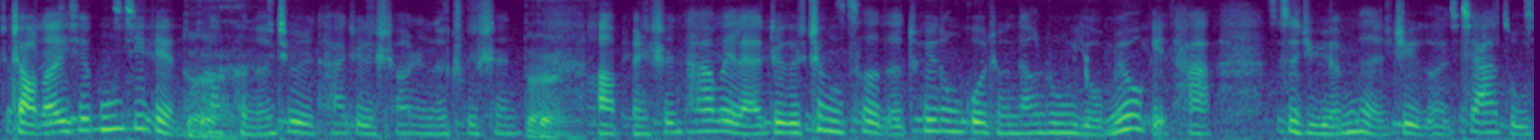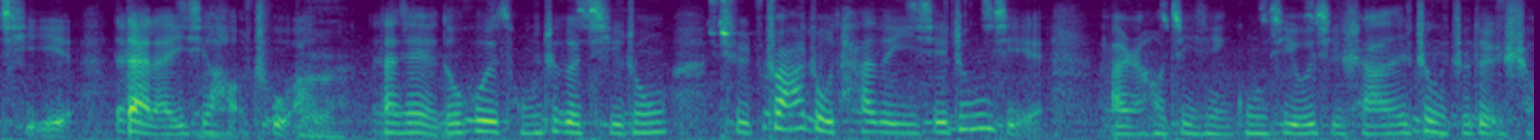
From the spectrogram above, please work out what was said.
找到一些攻击点的话，可能就是他这个商人的出身。对啊，本身他未来这个政策的推动过程当中，有没有给他自己原本这个家族企业带来一些好处啊？大家也都会从这个其中去抓住他的一些症结啊，然后进行攻击，尤其是他的政治对手。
